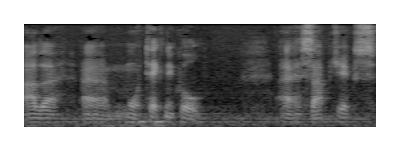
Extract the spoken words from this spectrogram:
other um, more technical uh, subjects.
